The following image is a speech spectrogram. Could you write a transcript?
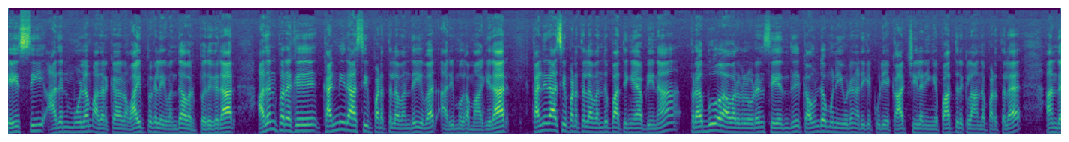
பேசி அதன் மூலம் அதற்கான வாய்ப்புகளை வந்து அவர் பெறுகிறார். அதன் பிறகு கன்னிராசி படத்தில் வந்து இவர் அறிமுகமாகிறார். கன்னிராசி படத்தில் வந்து பார்த்தீங்க அப்படின்னா பிரபு அவர்களுடன் சேர்ந்து கவுண்டமணியுடன் நடிக்கக்கூடிய காட்சியில் நீங்கள் பார்த்துருக்கலாம் அந்த படத்தில். அந்த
